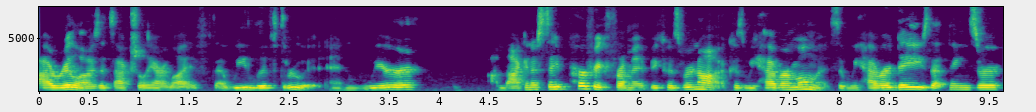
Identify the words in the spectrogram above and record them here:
I realize it's actually our life, that we live through it and we're I'm not going to say perfect from it because we're not, because we have our moments and we have our days that things are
